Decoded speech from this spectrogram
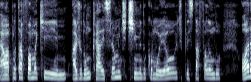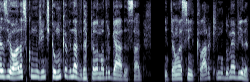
É uma plataforma que ajudou um cara extremamente tímido como eu, tipo, estar falando horas e horas com gente que eu nunca vi na vida pela madrugada, sabe? Então, assim, claro que mudou minha vida.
